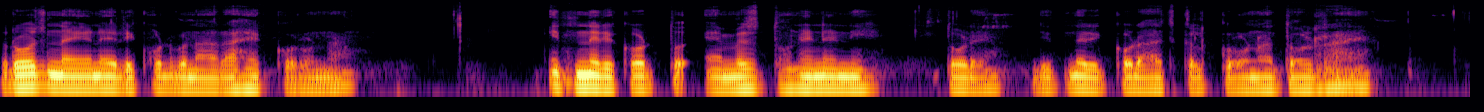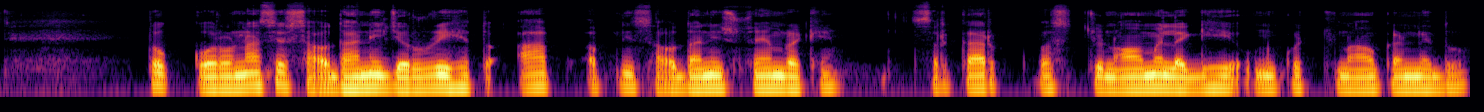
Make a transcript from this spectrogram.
रोज़ नए नए रिकॉर्ड बना रहा है कोरोना। इतने रिकॉर्ड तो एम एस धोनी ने नहीं तोड़े, जितने रिकॉर्ड आजकल कोरोना तोड़ रहा है। तो कोरोना से सावधानी ज़रूरी है तो आप अपनी सावधानी स्वयं रखें। सरकार बस चुनाव में लगी है, उनको चुनाव करने दो।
